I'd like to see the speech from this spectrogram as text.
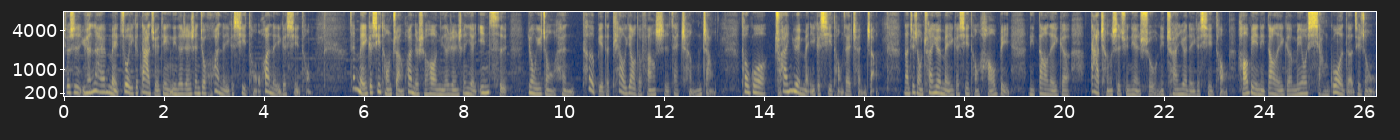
就是原来每做一个大决定，你的人生就换了一个系统，换了一个系统。在每一个系统转换的时候，你的人生也因此。用一种很特别的跳跃的方式在成长，透过穿越每一个系统在成长。那这种穿越每一个系统，好比你到了一个大城市去念书，你穿越了一个系统；好比你到了一个没有想过的这种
